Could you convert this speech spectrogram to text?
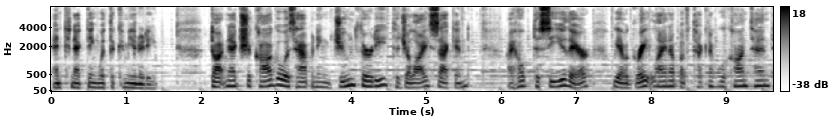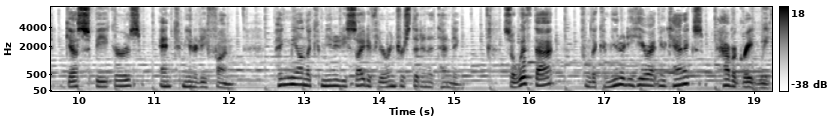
and connecting with the community. .next Chicago is happening June 30 to July 2nd. I hope to see you there. We have a great lineup of technical content, guest speakers, and community fun. Ping me on the community site if you're interested in attending. So, with that, from the community here at Nutanix, have a great week.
